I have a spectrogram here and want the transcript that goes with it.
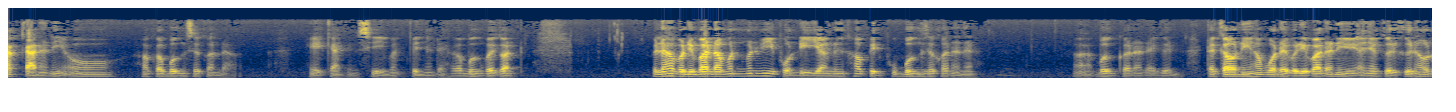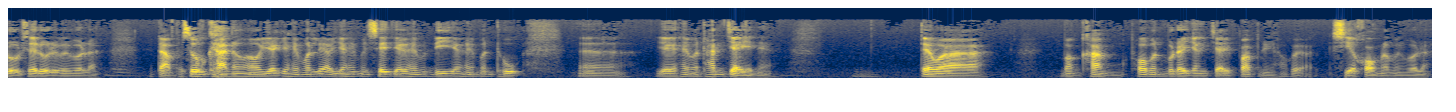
รักการนั้นนี่โอ้เขาก็เบิ้งซะก่อนแล้ว เหตุการณ์ทั้งสี่มันเป็นอย่างไรก็เบิ้งไปก่อน เวลาปฏิบัติเรามันมันมีผลดีอย่างหนึ่งเขาเป็นผู้เบิ้งซะก่อนนะนะเบิ้งก็อะไรขึ้น แต่เกานี้เขาบนได้ปฏิบัติอันนี้อันยังเกิดขึ้นเขาโดดใส่โดดไม่เป็นไรตามประสบการณ์ของเขาอยากจะให้มันแล้วอยากให้มันเสร็จอยากให้มันดี อยากให้มันถูกอยากให้มันทันใจเนี่ย แต่ว่าบางครั้งพอมันบริยังใจปั๊บเนี่ยเขาก็เสียของแล้วมันบ่ละ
